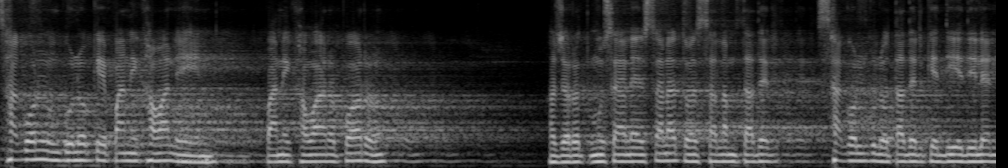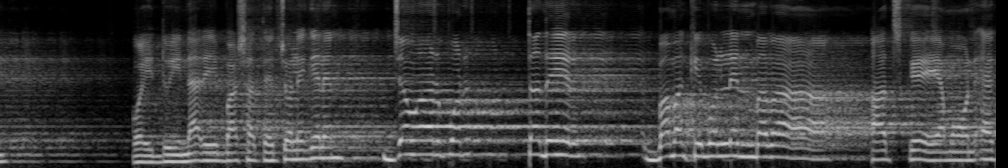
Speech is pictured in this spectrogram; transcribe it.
ছাগলগুলোকে পানি খাওয়ালেন। পানি খাওয়ার পর হজরত মুসা আলাইসালাম তাদের ছাগলগুলো তাদেরকে দিয়ে দিলেন। ওই দুই নারী বাসাতে চলে গেলেন। যাওয়ার পর তাদের বাবাকে বললেন, বাবা, আজকে এমন এক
